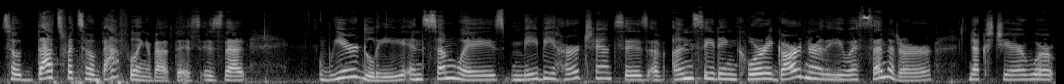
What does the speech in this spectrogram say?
So that's what's so baffling about this is that weirdly, in some ways, maybe her chances of unseating Cory Gardner, the U.S. Senator, next year were,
